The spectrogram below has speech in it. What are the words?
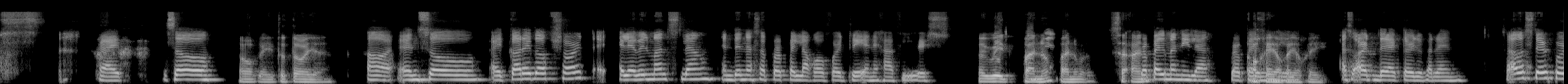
right? So, Okay, totoo yan. Uh, and so, I cut it off short, 11 months lang, and then nasa Propel ako for three and a half years. Ay, wait, paano? Paano? Saan? Propel Manila. Propel Okay, Manila. okay, okay. As art director pa rin. So, I was there for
